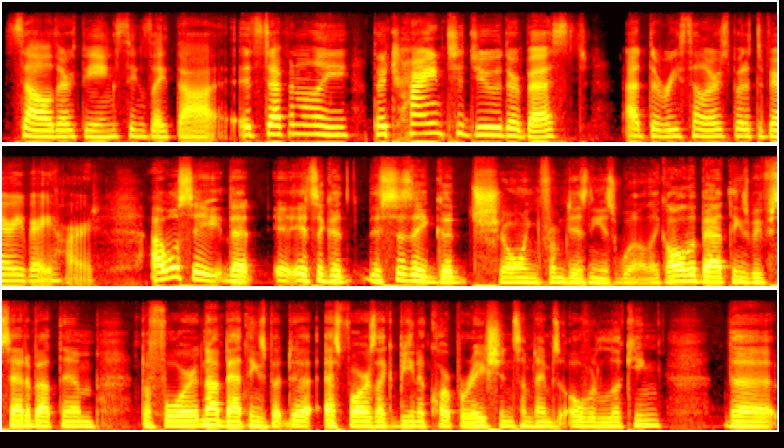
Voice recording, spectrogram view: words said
Sell their things, things like that. It's definitely they're trying to do their best at the resellers, but it's very very hard. I will say that it's a good. This is a good showing from Disney as well. Like all the bad things we've said about them before, not bad things, but uh, as far as like being a corporation, sometimes overlooking the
